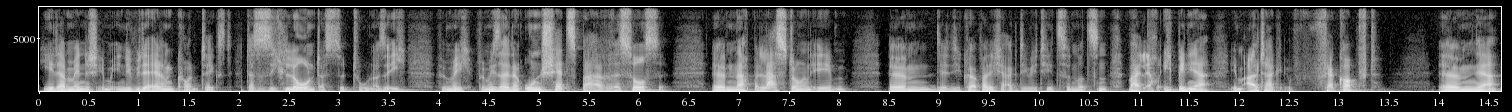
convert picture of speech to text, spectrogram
jeder Mensch im individuellen Kontext, dass es sich lohnt, das zu tun. Also ich, für mich, für mich ist das eine unschätzbare Ressource, ähm, nach Belastungen eben ähm, die, die körperliche Aktivität zu nutzen, weil auch ich bin ja im Alltag verkopft. Ähm, ja,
